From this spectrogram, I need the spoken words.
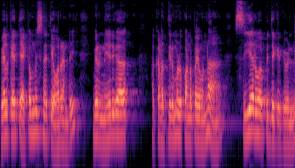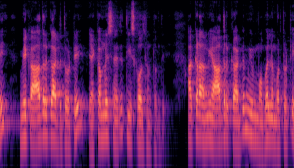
వీళ్ళకైతే అకామిడేషన్ అయితే ఎవరండి? మీరు నేరుగా అక్కడ తిరుమల కొండపై ఉన్న సిఆర్ఓపి దగ్గరికి వెళ్ళి మీకు ఆధార్ కార్డుతోటి అకామిడేషన్ అయితే తీసుకోవాల్సి ఉంటుంది. అక్కడ మీ ఆధార్ కార్డు మీ మొబైల్ నెంబర్ తోటి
